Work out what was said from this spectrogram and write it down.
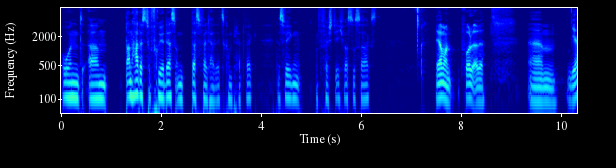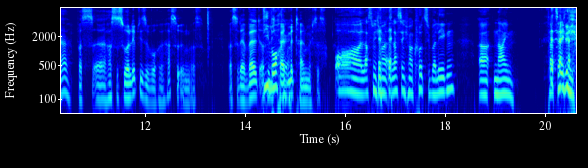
Und ähm, dann hattest du früher das und das fällt halt jetzt komplett weg. Deswegen verstehe ich, was du sagst. Ja, Mann, voll, Alter. Ähm, ja, was äh, hast du so erlebt diese Woche? Hast du irgendwas? Was du der Weltöffentlichkeit Woche? mitteilen möchtest? Oh, lass mich mal, lass mich mal kurz überlegen. Äh, nein. Tatsächlich.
